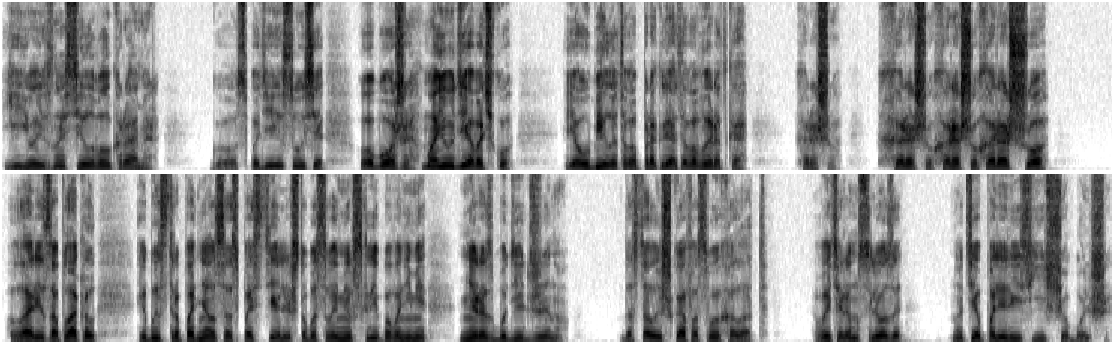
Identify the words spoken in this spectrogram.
Ее изнасиловал Крамер. Господи Иисусе, о боже, мою девочку! Я убил этого проклятого выродка. Хорошо, хорошо, хорошо, хорошо. Ларри заплакал и быстро поднялся с постели, чтобы своими всхлипываниями не разбудить Джину. Достал из шкафа свой халат. Вытер им слезы, но те полились еще больше.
